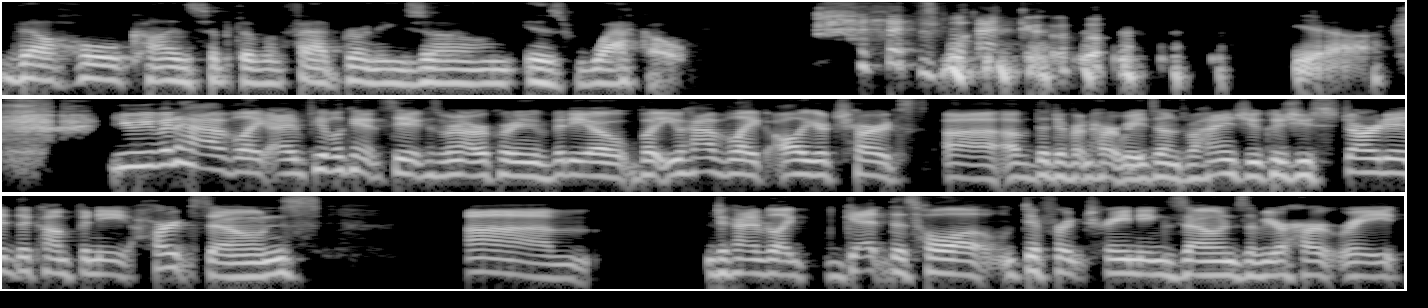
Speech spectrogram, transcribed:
the whole concept of a fat burning zone is wacko. it's wacko. yeah you even have like I, people can't see it because we're not recording the video but you have like all your charts uh, of the different heart rate zones behind you because you started the company heart zones um to kind of like get this whole different training zones of your heart rate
